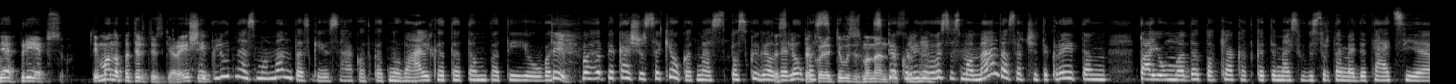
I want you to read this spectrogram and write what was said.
neapriepsiu. Tai mano patirtis gerai. Šiaip liūdnas momentas, kai jūs sakot, kad nuvalkiota tampa, tai jau, va, Taip. va, apie ką aš ir sakiau, kad mes paskui gal vėliau... spekuliatyvusis momentas. Spekuliatyvusis momentas, ar čia tikrai ten ta jau mada tokia, kad, kad mes jau visur tą meditaciją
